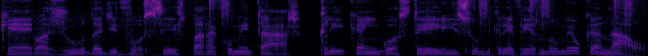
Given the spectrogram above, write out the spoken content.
quero ajuda de vocês para comentar, clica em gostei e subscrever no meu canal.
